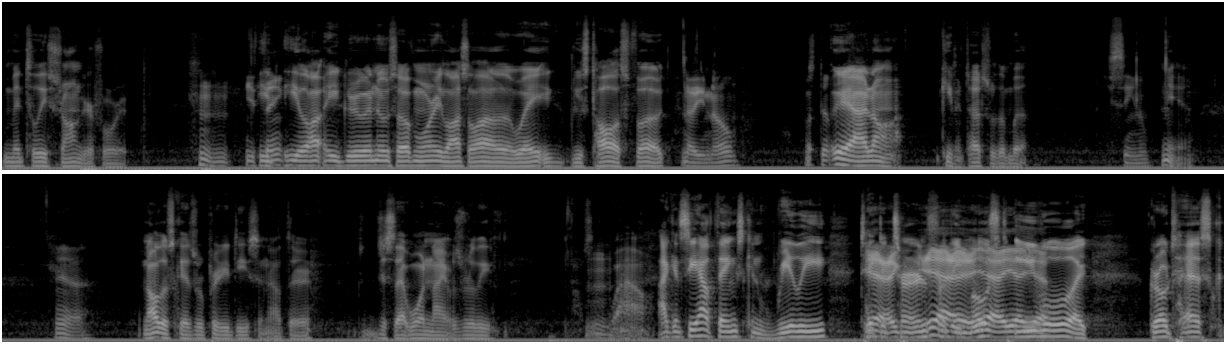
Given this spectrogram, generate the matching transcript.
mentally stronger for it. you He think? he lo- he grew into himself more. He lost a lot of the weight. He, he was tall as fuck. no, you know. him? Still, Yeah, I don't keep in touch with him, but you seen him? yeah. Yeah. And all those kids were pretty decent out there. Just that one night was really. Was like, Mm. wow. I can see how things can really take Yeah, a turn yeah, for the most yeah. evil, like grotesque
